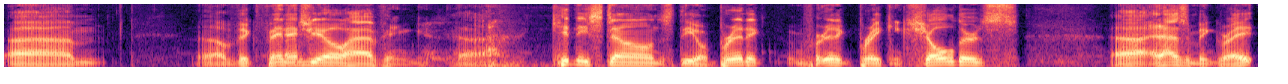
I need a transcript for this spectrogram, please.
Um, uh, Vic Fangio having uh, kidney stones, Theo Riddick, Riddick breaking shoulders. Uh, it hasn't been great.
